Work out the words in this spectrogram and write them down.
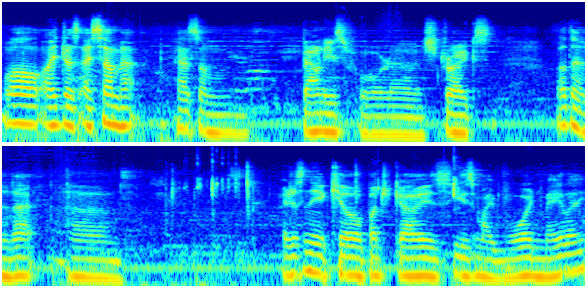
Well, I just I somehow ha- had some bounties for uh, strikes. Other than that, um, I just need to kill a bunch of guys using my void melee.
